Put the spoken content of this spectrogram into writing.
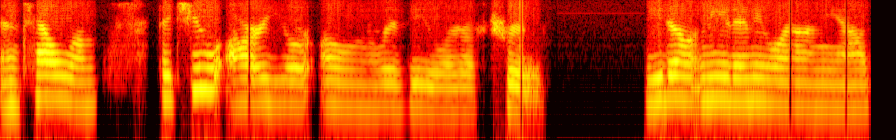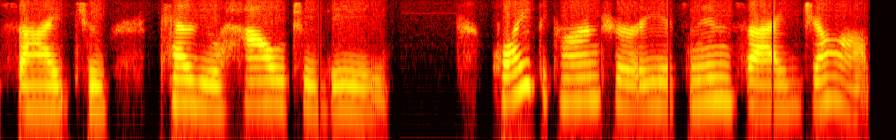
and tell them that you are your own revealer of truth. You don't need anyone on the outside to tell you how to be. Quite the contrary, it's an inside job.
